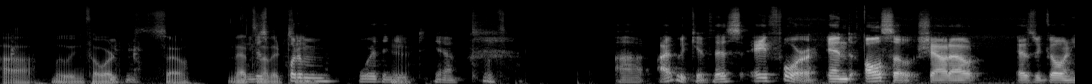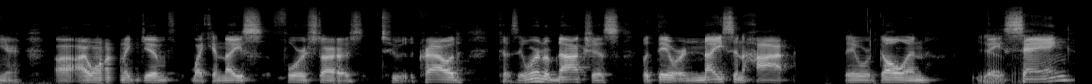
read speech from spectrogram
uh, moving forward. Mhm. So that's just another put team. them where they Yeah. need. Yeah. Uh, I would give this a four. And also, shout out as we go in here, uh, I want to give like a nice four stars to the crowd because they weren't obnoxious, but they were nice and hot. They were going. Yeah, They sang.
